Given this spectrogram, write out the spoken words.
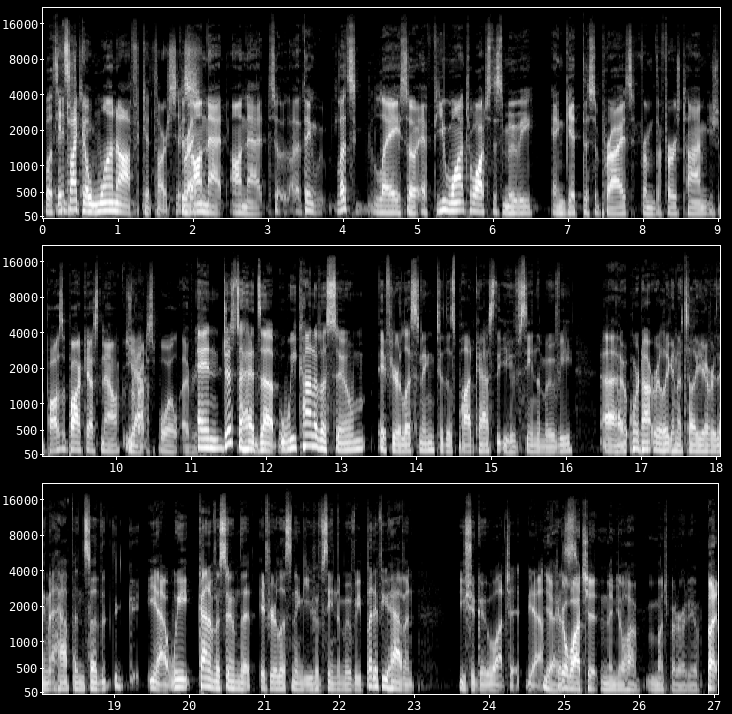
Well, it's, It's like a one-off catharsis. Because on that, on that, so I think let's lay. So if you want to watch this movie and get the surprise from the first time, you should pause the podcast now because we're Yeah. about to spoil everything. And just a heads up, we kind of assume if you're listening to this podcast that you've seen the movie. Uh, we're not really going to tell you everything that happened. So, that, yeah, we kind of assume that if you're listening, you have seen the movie. But if you haven't, you should go watch it. Yeah. yeah, go watch it, and then you'll have a much better idea. But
